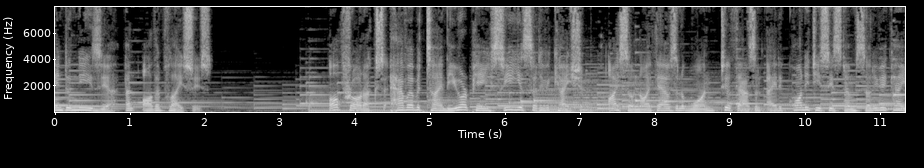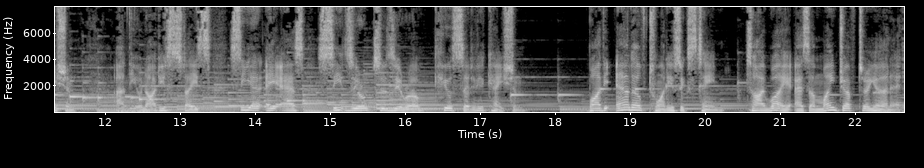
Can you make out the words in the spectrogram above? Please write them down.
Indonesia, and other places. All products have obtained the European CE certification, ISO 9001-2008 Quality System certification, and the United States CAAS C020Q certification. By the end of 2016, Taiwei as a main drafter unit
